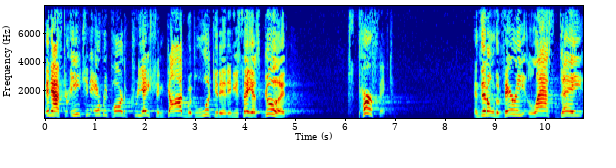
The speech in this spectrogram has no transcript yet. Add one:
And after each and every part of creation, God would look at it and He'd say, It's good it's perfect. And then on the very last day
